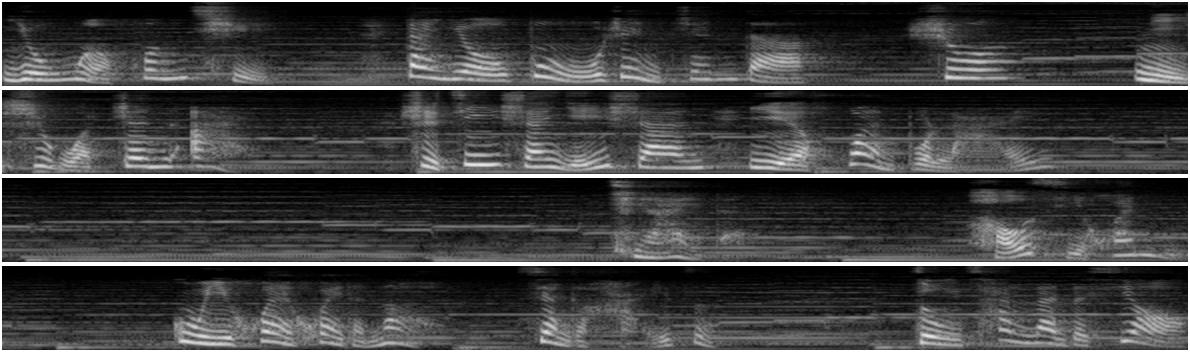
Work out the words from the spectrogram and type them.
幽默风趣，但又不无认真的说：“你是我真爱，是金山银山也换不来。”亲爱的，好喜欢你，故意坏坏的闹，像个孩子，总灿烂的笑，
